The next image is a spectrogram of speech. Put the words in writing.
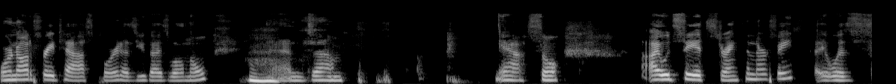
we're not afraid to ask for it, as you guys well know, mm-hmm. and um, yeah, so I would say it strengthened our faith. It was,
